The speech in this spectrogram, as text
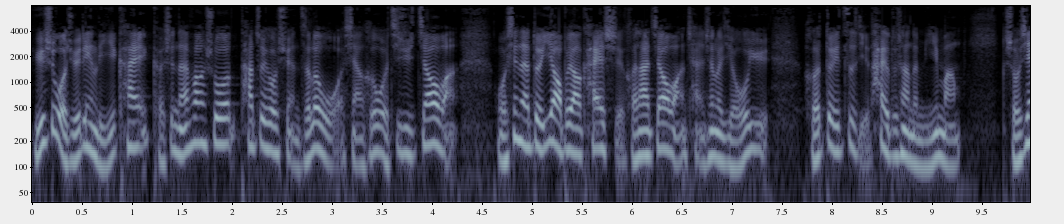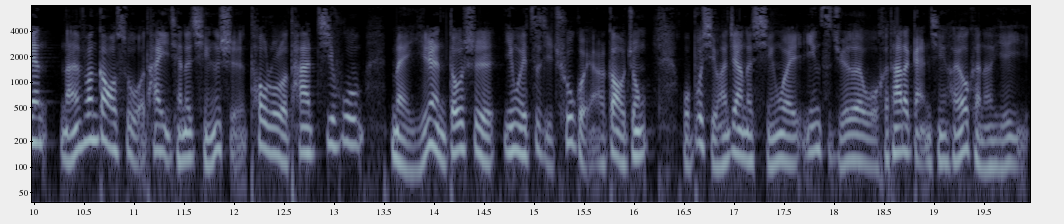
于是我决定离开。可是男方说他最后选择了我，想和我继续交往。我现在对要不要开始和他交往产生了犹豫和对自己态度上的迷茫。首先，男方告诉我他以前的情史，透露了他几乎每一任都是因为自己出轨而告终。我不喜欢这样的行为，因此觉得我和他的感情很有可能也以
